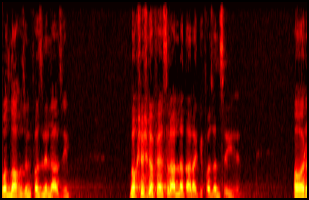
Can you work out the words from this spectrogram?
वल्लाफ़ज़ल अज़ीम। बख्शिश का फ़ैसला अल्लाह ताली के फ़ज़ल से ही है। और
